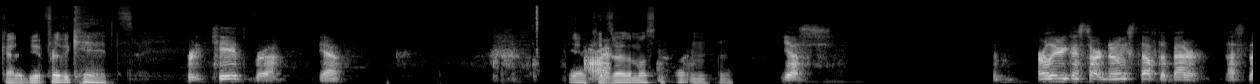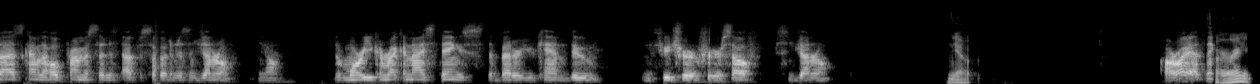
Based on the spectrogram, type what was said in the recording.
Got to do it for the kids. For the kids, bro. Yeah. Yeah, All kids right. are the most important. Yes. The earlier you can start doing stuff, the better. That's that's kind of the whole premise of this episode and just in general. You know, the more you can recognize things, the better you can do in the future for yourself, just in general. Yeah. All right. I think. All right.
